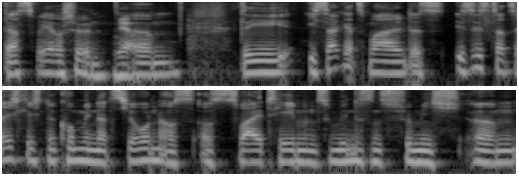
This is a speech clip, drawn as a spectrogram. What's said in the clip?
Das wäre schön. Ja. Ähm, die, ich sage jetzt mal, das, es ist tatsächlich eine Kombination aus, aus zwei Themen, zumindest für mich. Ähm,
